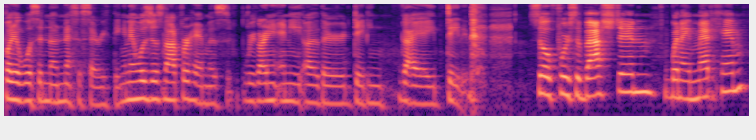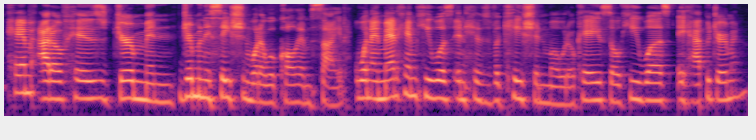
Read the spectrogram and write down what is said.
but it was an unnecessary thing. And it was just not for him. As regarding any other dating guy i dated So for Sebastian, when I met him, him out of his German Germanization, what I will call him, side. When I met him, he was in his vacation mode. Okay, so he was a happy German.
